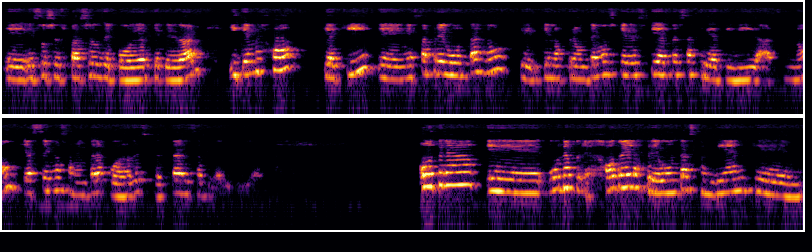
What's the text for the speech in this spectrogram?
eh, esos espacios de poder que te dan. Y qué mejor que aquí, en esta pregunta, ¿no? Que, nos preguntemos qué despierta esa creatividad, ¿no? ¿Qué hacemos también para poder despertar esa creatividad? Otra, eh, una, otra de las preguntas también que,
